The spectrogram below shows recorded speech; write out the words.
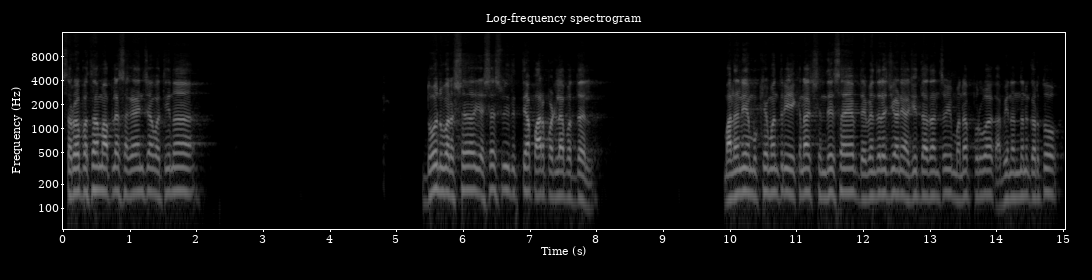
सर्वप्रथम आपल्या सगळ्यांच्या वतीनं दोन वर्ष यशस्वीरित्या पार पडल्याबद्दल माननीय मुख्यमंत्री एकनाथ शिंदे साहेब देवेंद्रजी आणि अजितदादांचं मी मनपूर्वक अभिनंदन करतो.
